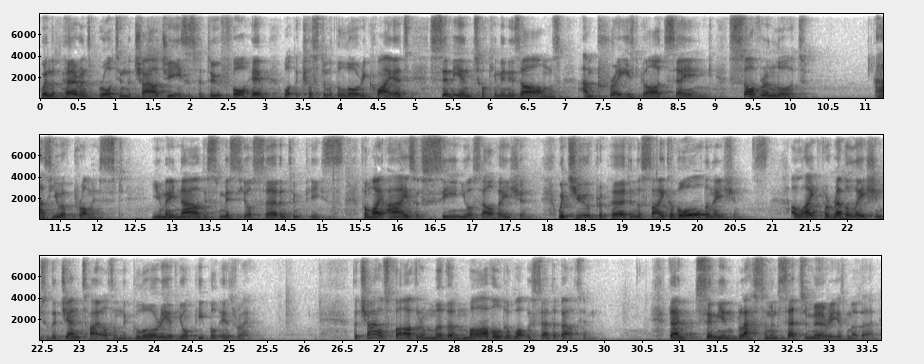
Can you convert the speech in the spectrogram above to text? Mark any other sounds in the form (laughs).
When the parents brought in the child Jesus to do for him what the custom of the law required, Simeon took him in his arms and praised God, saying, Sovereign Lord, as you have promised, you may now dismiss your servant in peace, for my eyes have seen your salvation, which you have prepared in the sight of all the nations, a light for revelation to the Gentiles and the glory of your people Israel. The child's father and mother marveled at what was said about him. Then Simeon blessed him and said to Mary, his mother,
